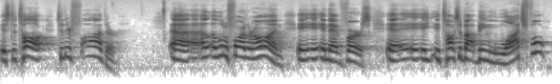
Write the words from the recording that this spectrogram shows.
is to talk to their Father. Uh, a, a, little farther on in, in that verse, uh, it, it, talks about being watchful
